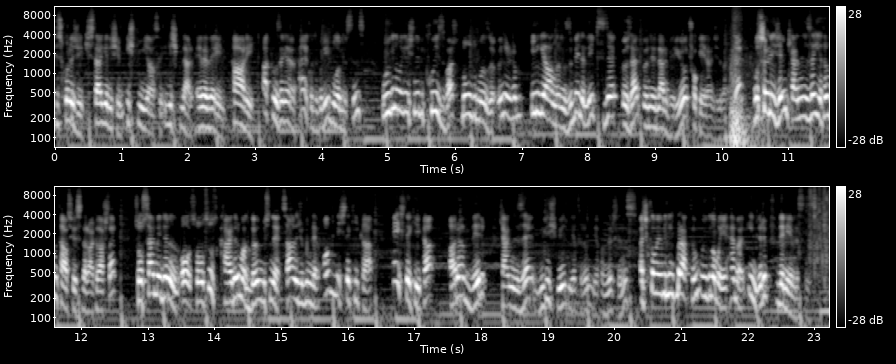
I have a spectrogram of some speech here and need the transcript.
Psikoloji, kişisel gelişim, iş dünyası, ilişkiler, ebeveyn, tarih, aklınıza gelen her kategoriyi bulabilirsiniz. Uygulama girişinde bir quiz var. Doldurmanızı öneririm. İlgi alanlarınızı belirleyip size özel öneriler veriyor. Çok eğlenceli bence. Bu söyleyeceğim kendinize yatırım tavsiyesidir arkadaşlar. Sosyal medyanın o sonsuz kaydırma döngüsüne sadece günde 15 dakika, 5 dakika ara verip kendinize müthiş bir yatırım yapabilirsiniz. Açıklamaya bir link bıraktım. Uygulamayı hemen indirip deneyebilirsiniz.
